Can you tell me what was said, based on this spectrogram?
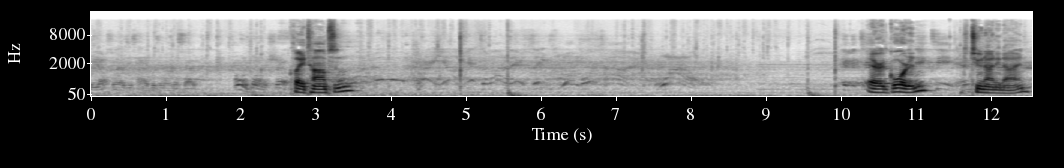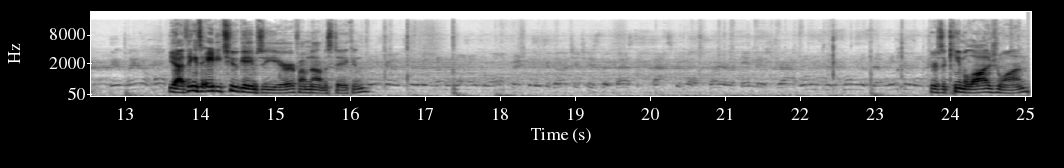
but he also has this high vision where it's like, I want to go on the show. Klay Thompson. Eric Gordon to 299. Yeah, I think it's 82 games a year, if I'm not mistaken. There's Akeem Olajuwon.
